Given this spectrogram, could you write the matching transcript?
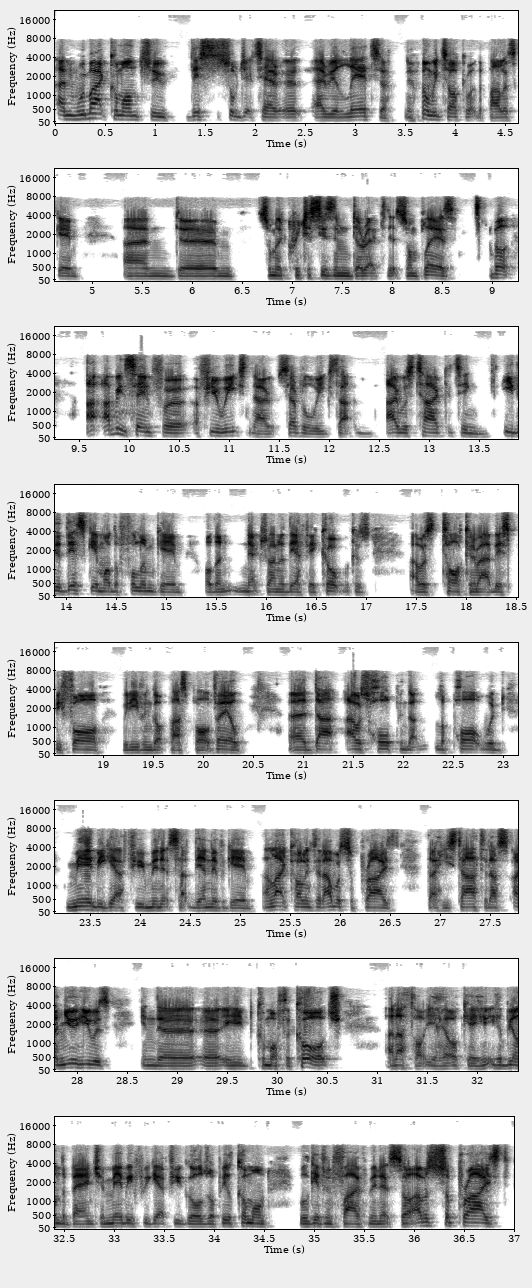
and we might come on to this subject area, area later when we talk about the Palace game and um, some of the criticism directed at some players. But I, have been saying for a few weeks now, several weeks, that I was targeting either this game or the Fulham game or the next round of the FA Cup because I was talking about this before we'd even got past Port Vale uh, that I was hoping that Laporte would maybe get a few minutes at the end of the game. And like Colin said, I was surprised that he started. I, I knew he was in the, uh, he'd come off the coach. And I thought, yeah, okay, he'll be on the bench. And maybe if we get a few goals up, he'll come on. We'll give him five minutes. So I was surprised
